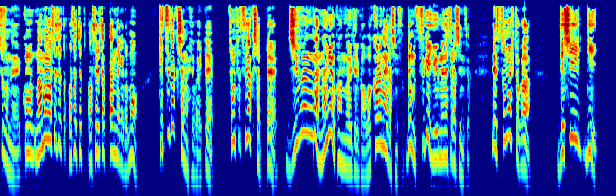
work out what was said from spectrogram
ちょっとね、この名前忘れちゃった、忘れちゃった、忘れちゃったんだけども、哲学者の人がいて、その哲学者って自分が何を考えてるかわからないらしいんですよ。でもすげえ有名な人らしいんですよ。で、その人が、弟子に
